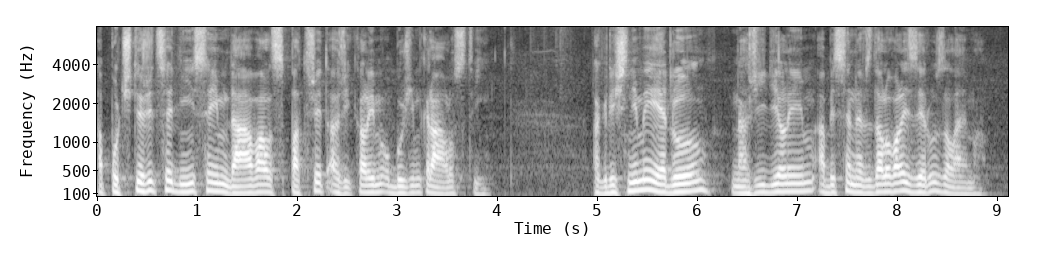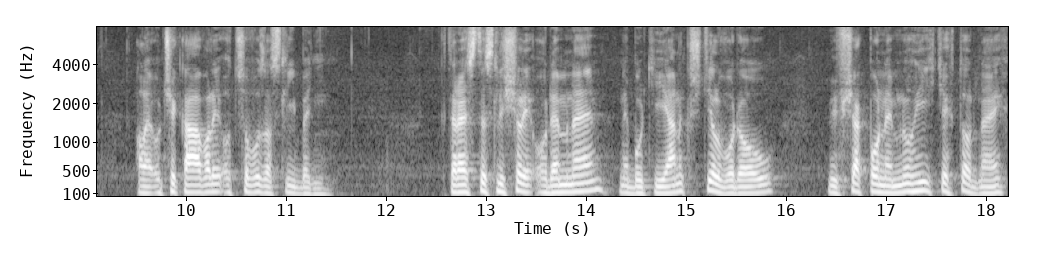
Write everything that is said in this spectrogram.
a po 40 dní se jim dával spatřit a říkal jim o božím království. A když s nimi jedl, nařídil jim, aby se nevzdalovali z Jeruzaléma, ale očekávali otcovo zaslíbení, které jste slyšeli ode mne, nebo ti Jan křtil vodou, vy však po nemnohých těchto dnech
